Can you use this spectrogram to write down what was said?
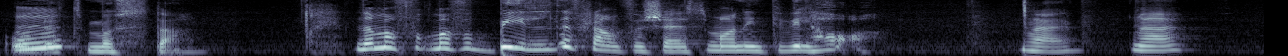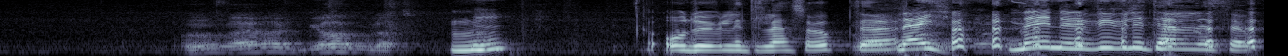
ordet musta. När man får, man får bilder framför sig som man inte vill ha. Nej. Nej. Mm, jag har jag har googlat. Och du vill inte läsa upp det? Nej, nej, nej, vi vill inte heller läsa upp.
